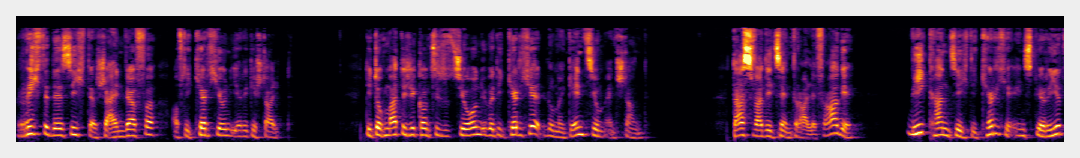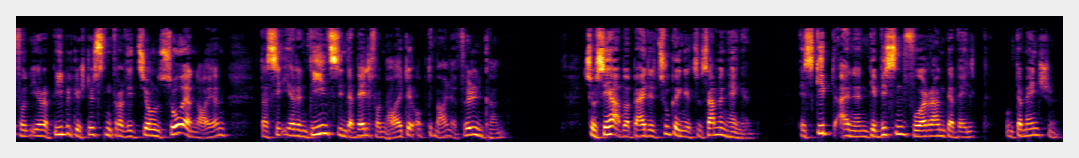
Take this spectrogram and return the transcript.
richtete sich der Scheinwerfer auf die Kirche und ihre Gestalt. Die dogmatische Konstitution über die Kirche Lumen Gentium entstand. Das war die zentrale Frage, wie kann sich die Kirche inspiriert von ihrer bibelgestützten Tradition so erneuern, dass sie ihren Dienst in der Welt von heute optimal erfüllen kann? So sehr aber beide Zugänge zusammenhängen, es gibt einen gewissen Vorrang der Welt und der Menschen.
